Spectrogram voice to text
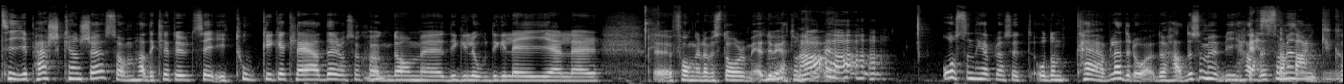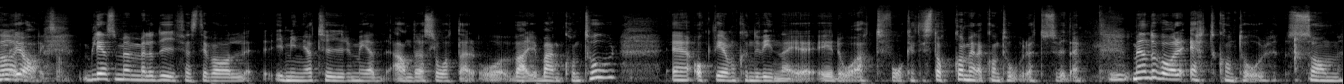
tio pers kanske som hade klätt ut sig i tokiga kläder och så sjöng de eh, Diggiloo Diggiley eller eh, Fångad av en storm. Du vet, de Ja, tog det. ja. Och sen helt plötsligt, och de tävlade då. De hade som en, vi hade Bästa som en, bankkören, ja, liksom. blev som en melodifestival i miniatyr med andras låtar och varje bankkontor. Eh, och det de kunde vinna är, är då att få åka till Stockholm, hela kontoret och så vidare. Mm. Men då var det ett kontor som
